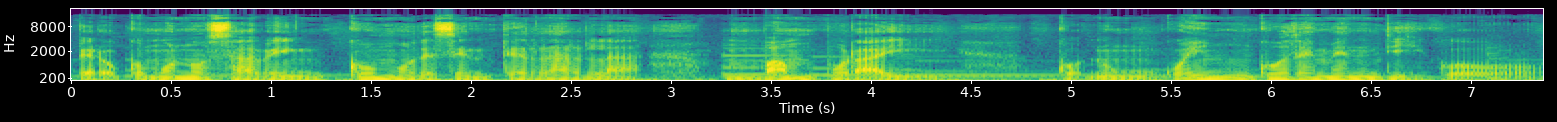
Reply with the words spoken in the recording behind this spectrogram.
pero como no saben cómo desenterrarla, van por ahí con un cuenco de mendigo.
